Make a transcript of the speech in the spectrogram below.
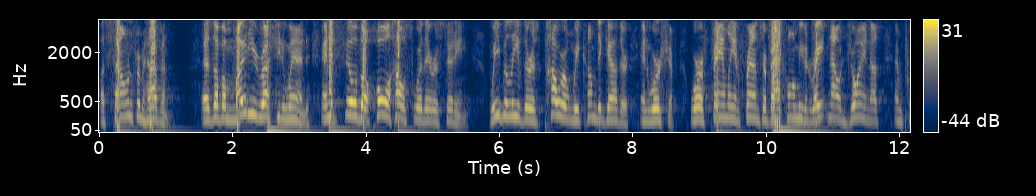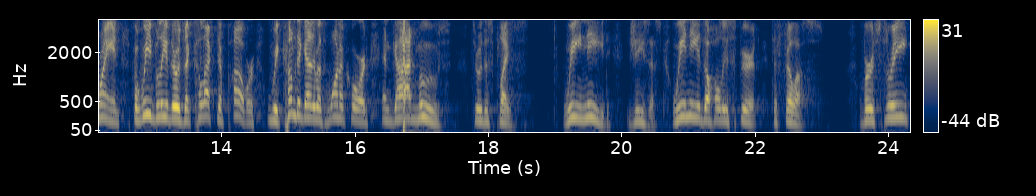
a sound from heaven as of a mighty rushing wind, and it filled the whole house where they were sitting. We believe there is power when we come together and worship. Where family and friends are back home even right now joining us and praying. But we believe there is a collective power when we come together with one accord and God moves through this place. We need Jesus. We need the Holy Spirit to fill us. Verse 3,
